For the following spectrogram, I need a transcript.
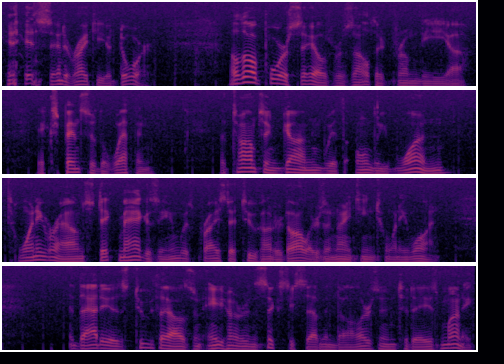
send it right to your door. Although poor sales resulted from the uh, expense of the weapon, the Thompson gun with only one 20 round stick magazine was priced at $200 in 1921. That is $2,867 in today's money.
